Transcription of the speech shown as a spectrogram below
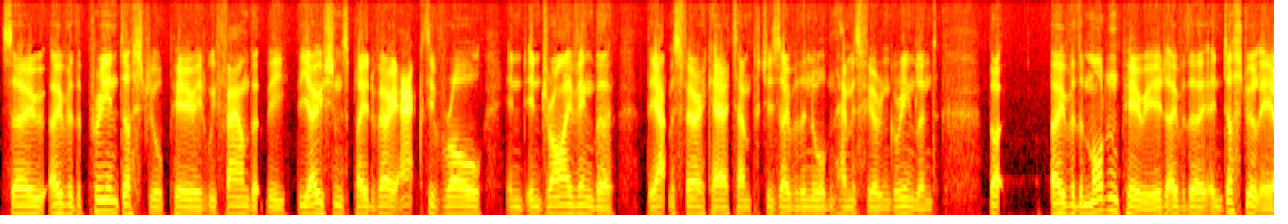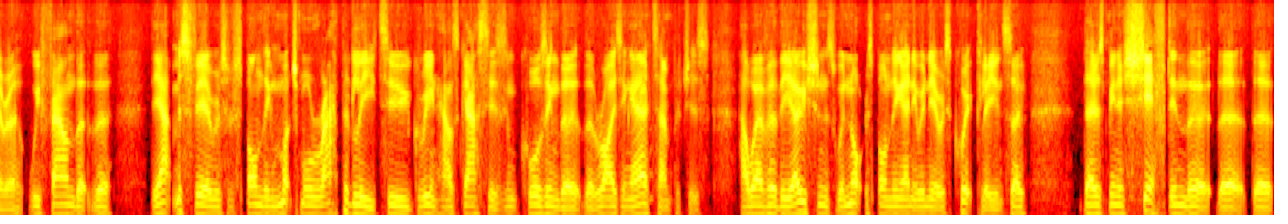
So over the pre-industrial period, we found that the, the oceans played a very active role in, in driving the, the atmospheric air temperatures over the northern hemisphere and Greenland. But over the modern period, over the industrial era, we found that the, the atmosphere was responding much more rapidly to greenhouse gases and causing the, the rising air temperatures. However, the oceans were not responding anywhere near as quickly, and so there's been a shift in the, the, the,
